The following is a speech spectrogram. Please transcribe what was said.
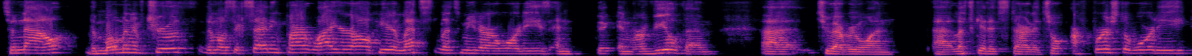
So now the moment of truth, the most exciting part, why you're all here. Let's let's meet our awardees and and reveal them uh, to everyone. Uh, let's get it started. So our first awardee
